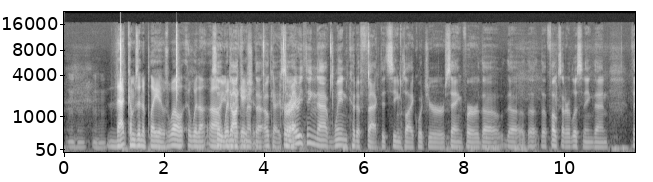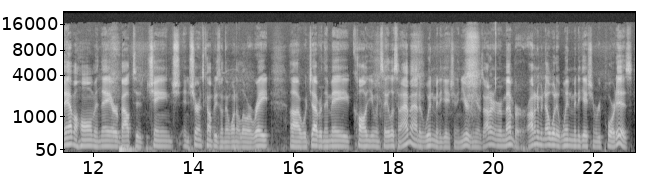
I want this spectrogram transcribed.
that comes into play as well with a uh, Mm-hmm, so you wind document mitigation. that. Okay. So everything that wind could affect, it seems like what you're saying for the the the, the folks that are listening. Then they have a home and they are about to change insurance companies when they want a lower rate. Uh, whichever they may call you and say, "Listen, I haven't had a wind mitigation in years and years. I don't even remember. I don't even know what a wind mitigation report is."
